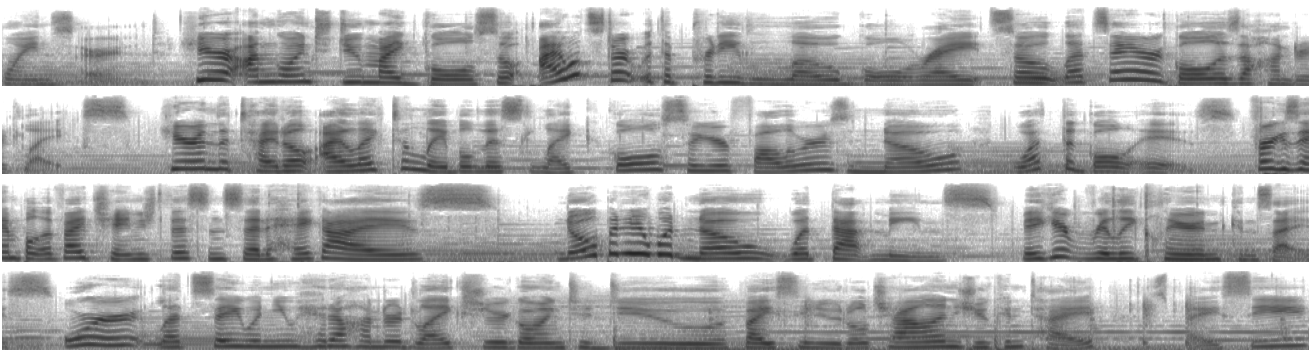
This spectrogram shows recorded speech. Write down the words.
coins earned. Here, I'm going to do my goal. So I would start with a pretty low goal, right? So let's say our goal is 100 likes. Here in the title, I like to label this like goal so your followers know what the goal is. For example, if I changed this and said, hey guys, Nobody would know what that means. Make it really clear and concise. Or let's say when you hit 100 likes, you're going to do spicy noodle challenge. You can type spicy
